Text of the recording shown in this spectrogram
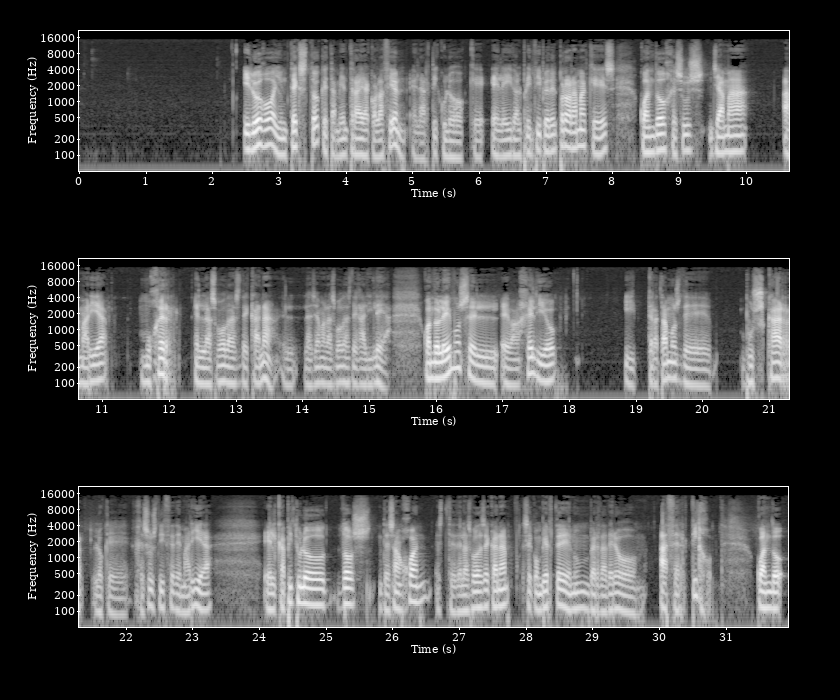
Y luego hay un texto que también trae a colación el artículo que he leído al principio del programa, que es cuando Jesús llama a María mujer en las bodas de Caná, las llama las bodas de Galilea. Cuando leemos el Evangelio y tratamos de buscar lo que Jesús dice de María, el capítulo 2 de San Juan, este de las bodas de Cana, se convierte en un verdadero acertijo. Cuando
